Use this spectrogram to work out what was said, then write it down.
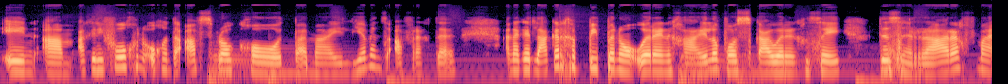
en um ek het die volgende oggend 'n afspraak gehad by my lewensafrigter en ek het lekker gepiep in haar ore en gehuil op haar skouer en gesê dis regtig vir my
